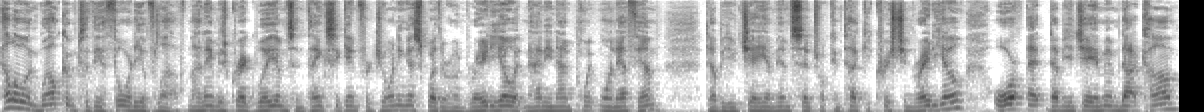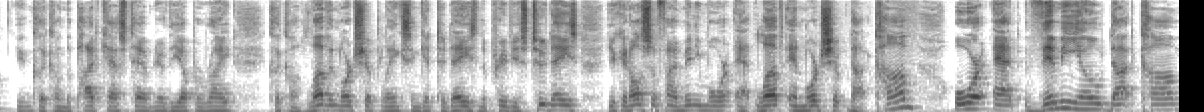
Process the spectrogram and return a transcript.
Hello and welcome to the Authority of Love. My name is Greg Williams, and thanks again for joining us, whether on radio at 99.1 FM, WJMM Central Kentucky Christian Radio, or at WJMM.com. You can click on the podcast tab near the upper right, click on Love and Lordship links, and get today's and the previous two days. You can also find many more at loveandlordship.com or at vimeo.com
